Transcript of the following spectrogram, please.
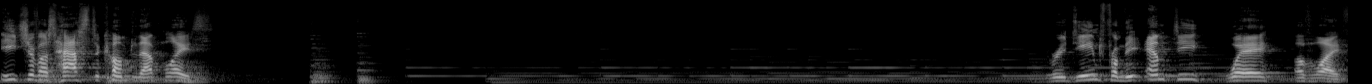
Each of us has to come to that place. Redeemed from the empty way of life.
